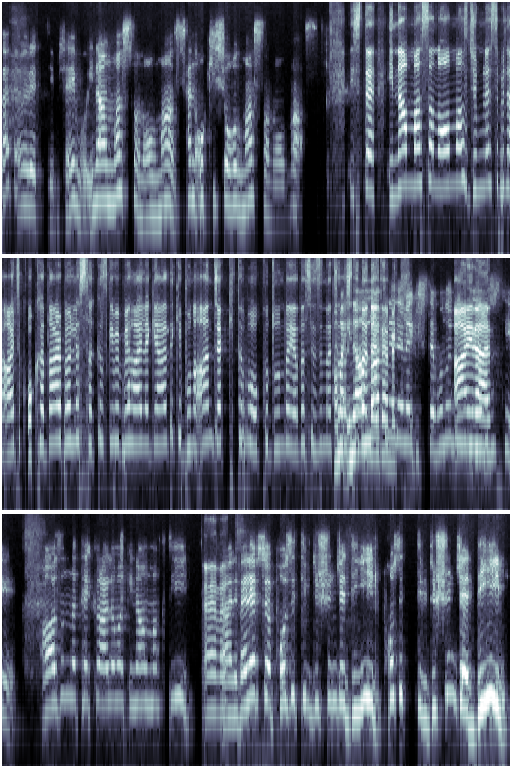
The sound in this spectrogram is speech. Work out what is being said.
Zaten öğrettiğim şey bu. İnanmazsan olmaz. Sen o kişi olmazsan olmaz. İşte inanmazsan olmaz cümlesi bile artık o kadar böyle sakız gibi bir hale geldi ki bunu ancak kitabı okuduğunda ya da sizinle Ama çalıştığında inanmak ne ne demek? demek işte bunu bilmiyoruz Aynen. ki. Ağzınla tekrarlamak inanmak değil. Evet. Yani ben hep söylüyorum pozitif düşünce değil. Pozitif düşünce değil.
